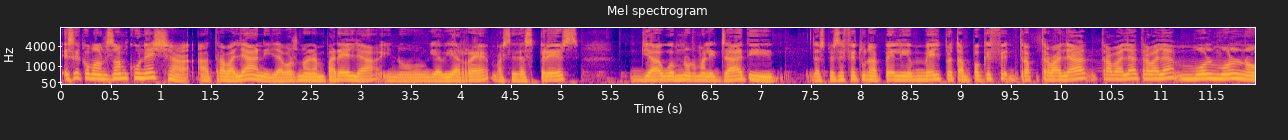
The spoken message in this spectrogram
És que com ens vam conèixer a treballant i llavors no érem parella i no hi havia res, va ser després, ja ho hem normalitzat i després he fet una pel·li amb ell, però tampoc he fet... Tra treballar, treballar, treballar, molt, molt no,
